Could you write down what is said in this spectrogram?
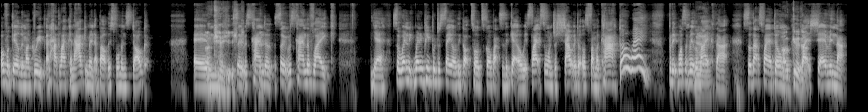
other girl in my group had had like an argument about this woman's dog. Um, okay. So it was kind of so it was kind of like yeah. So when when people just say, "Oh, they got told to go back to the ghetto," it's like someone just shouted at us from a car, "Go away!" But it wasn't really yeah. like that. So that's why I don't oh, good. like sharing that.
